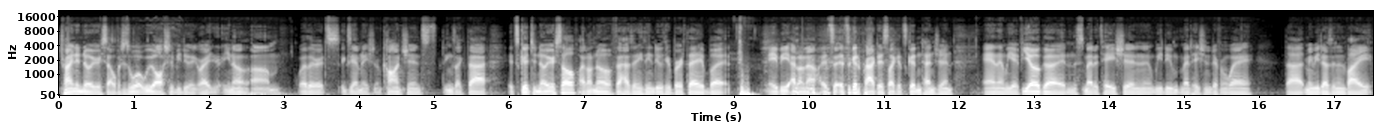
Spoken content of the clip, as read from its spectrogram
trying to know yourself, which is what we all should be doing, right? You know, um, whether it's examination of conscience, things like that. It's good to know yourself. I don't know if that has anything to do with your birthday, but maybe I don't know. It's a, it's a good practice, like it's good intention. And then we have yoga and this meditation, and we do meditation a different way that maybe doesn't invite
